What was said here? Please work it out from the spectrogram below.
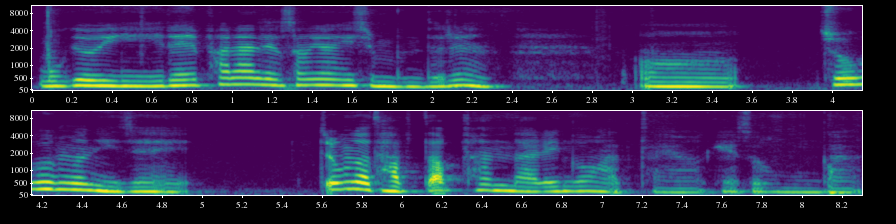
목요일에 파란색 성향이신 분들은 어 조금은 이제 좀 더 답답한 날인 것 같아요. 계속 뭔가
